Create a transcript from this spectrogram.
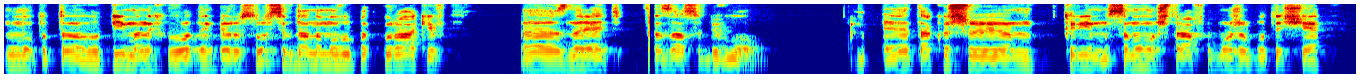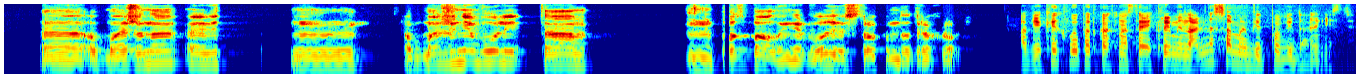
ну тобто пійманих водних біоресурсів, в даному випадку раків, е, знарядь та засобів лову. Е, Також, е, крім самого штрафу, може бути ще е, обмежена е, від м, обмеження волі та м, позбавлення волі строком до трьох років. А в яких випадках настає кримінальна саме відповідальність?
